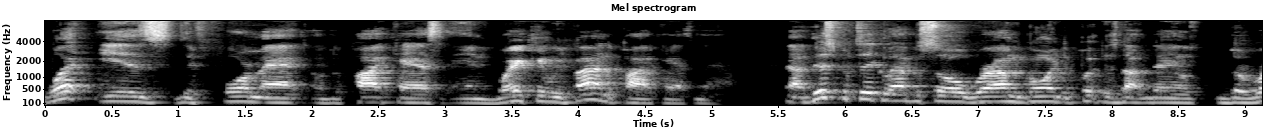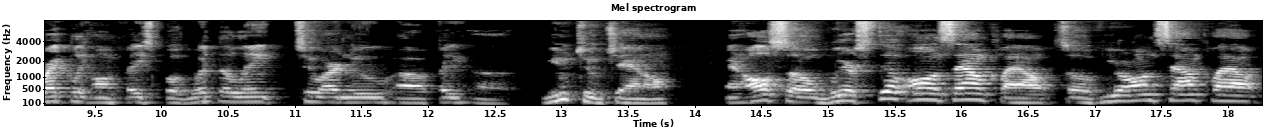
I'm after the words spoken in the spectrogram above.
what is the format of the podcast and where can we find the podcast now? Now, this particular episode, where I'm going to put this Dr. Daniels directly on Facebook with the link to our new uh, uh YouTube channel. And also, we're still on SoundCloud. So if you're on SoundCloud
